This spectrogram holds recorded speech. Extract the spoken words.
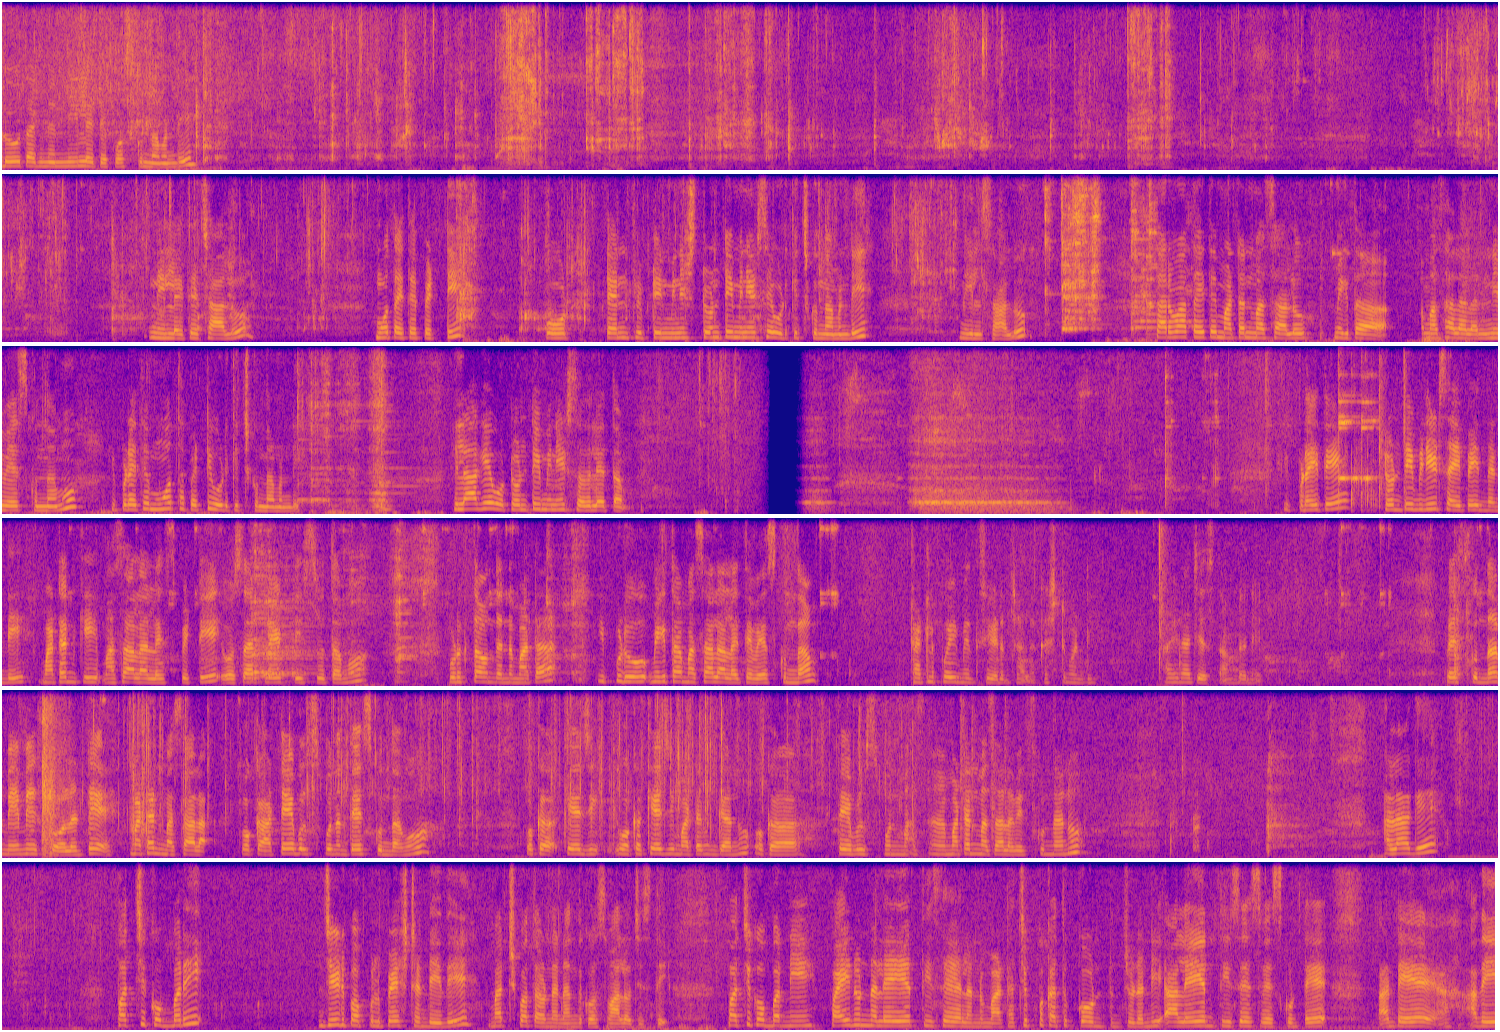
ఇప్పుడు తగిన నీళ్ళైతే పోసుకుందామండి. నీళ్ళైతే చాలు. మూత అయితే పెట్టి ఓ టెన్ ఫిఫ్టీన్ మినిట్స్ ట్వంటీ మినిట్సే ఉడికించుకుందామండి. నీళ్ళు చాలు. తర్వాత అయితే మటన్ మసాలు మిగతా మసాలాలన్నీ వేసుకుందాము. ఇప్పుడైతే మూత పెట్టి ఉడికించుకుందామండి. ఇలాగే ఓ ట్వంటీ మినిట్స్ వదిలేద్దాం. ఇప్పుడైతే ట్వంటీ మినిట్స్ అయిపోయిందండి. మటన్కి మసాలాలు వేసి పెట్టి ఒకసారి ప్లేట్ తీసి చూద్దాము ఉడుకుతూ ఉందన్నమాట. ఇప్పుడు మిగతా మసాలాలు అయితే వేసుకుందాం. కట్టెల పొయ్యి మీద చేయడం చాలా కష్టం అండి అయినా చేస్తూ ఉంటా నేను. వేసుకుందాం. ఏం వేసుకోవాలంటే మటన్ మసాలా. ఒక టేబుల్ స్పూన్ అంత వేసుకుందాము. ఒక కేజీ ఒక కేజీ మటన్ గాను ఒక టేబుల్ స్పూన్ మటన్ మసాలా వేసుకున్నాను. అలాగే పచ్చి కొబ్బరి జీడిపప్పుల పేస్ట్ అండి ఇది. మర్చిపోతా ఉన్నాను అందుకోసం ఆలోచిస్తే. పచ్చి కొబ్బరిని పైనున్న లేయర్ తీసేయాలన్నమాట. చిప్ప కతుక్కో ఉంటుంది చూడండి. ఆ లేయర్ని తీసేసి వేసుకుంటే అంటే అది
